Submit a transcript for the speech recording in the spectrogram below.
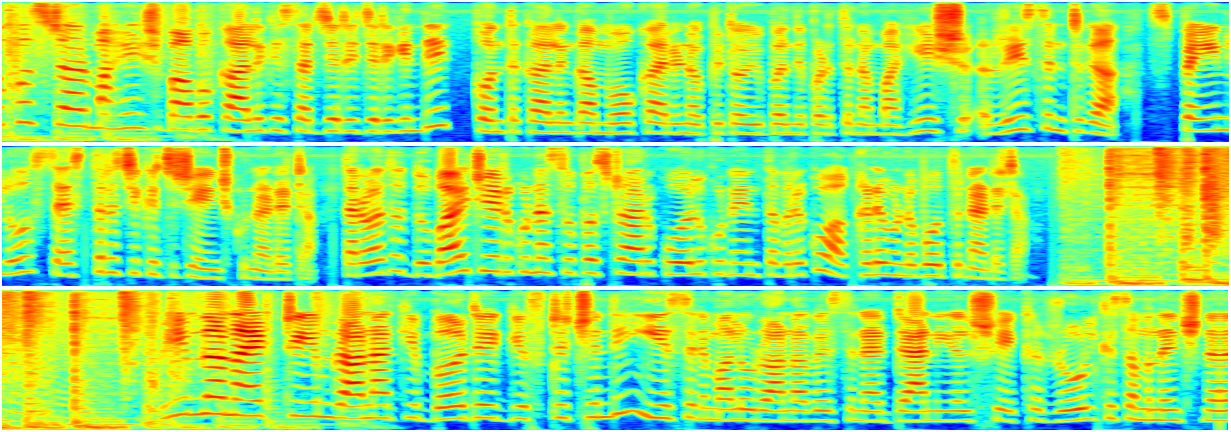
Super star Mahesh Babu కాలికి సర్జరీ జరిగింది. కొంతకాలంగా మోకాలి నొప్పితో ఇబ్బంది పడుతున్న మహేష్ రీసెంట్గా స్పెయిన్లో శస్త్రచికిత్స చేయించుకున్నాడట. తర్వాత దుబాయ్ చేరుకున్న సూపర్ స్టార్ కోలుకునేంత వరకు అక్కడే ఉండబోతున్నాడట. భీమ్లా నాయక్ టీం రానాకి బర్త్డే గిఫ్ట్ ఇచ్చింది. ఈ సినిమాలో రానా వేసిన డానియల్ శేఖర్ రోల్కి సంబంధించిన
